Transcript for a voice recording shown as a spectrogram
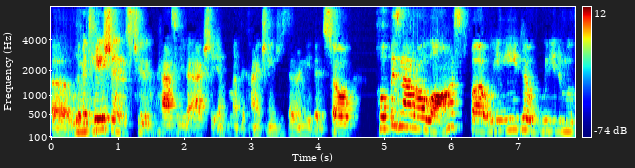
uh, limitations to the capacity to actually implement the kind of changes that are needed. So hope is not all lost, but we need to we need to move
